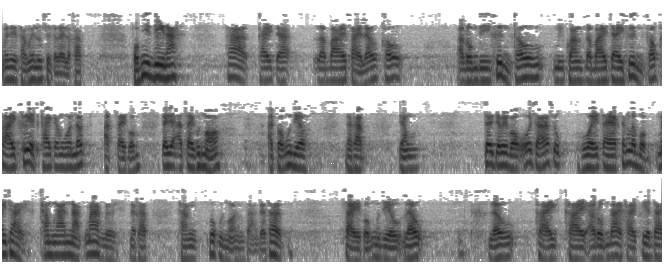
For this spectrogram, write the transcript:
ไม่ได้ทำให้รู้สึกอะไรหรอกครับ ผมยินดีนะ ถ้าใครจะระบายใส่แล้วเขาอารมณ์ดีขึ้นเขามีความสบายใจขึ้นเขาคลายเครียดคลายกังวลแล้วอัดใส่ผม แต่อย่าอัดใส่คุณหมอ อัดผมคนเดียวนะครับ อย่างจะจะไปบอกโอ้สาธารณสุขห่วยแตกทั้งระบบไม่ใช่ทำงานหนักมากเลยนะครับ ทางพวกคุณหมอต่างๆ แต่ถ้าใส่ผมคนเดียวแล้ว แล้วคลายคลายอารมณ์ได้คลายเครียดได้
